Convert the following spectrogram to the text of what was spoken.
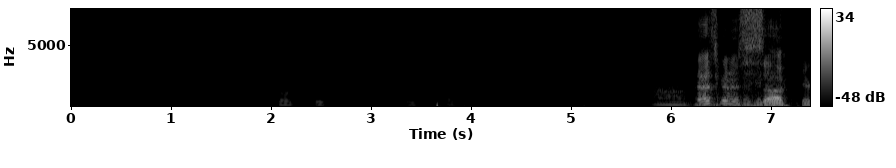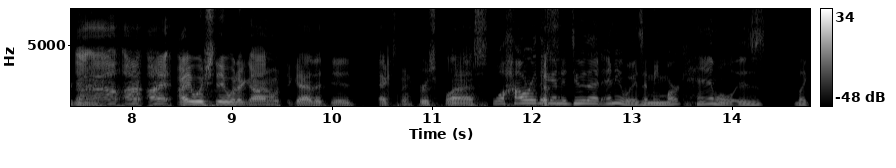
film since uh, George Lucas's departure. Oh, man. That's gonna They're suck. They're gonna. I, I, I, I wish they would have gone with the guy that did X Men First Class. well, how are they that's- gonna do that anyways? I mean, Mark Hamill is like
